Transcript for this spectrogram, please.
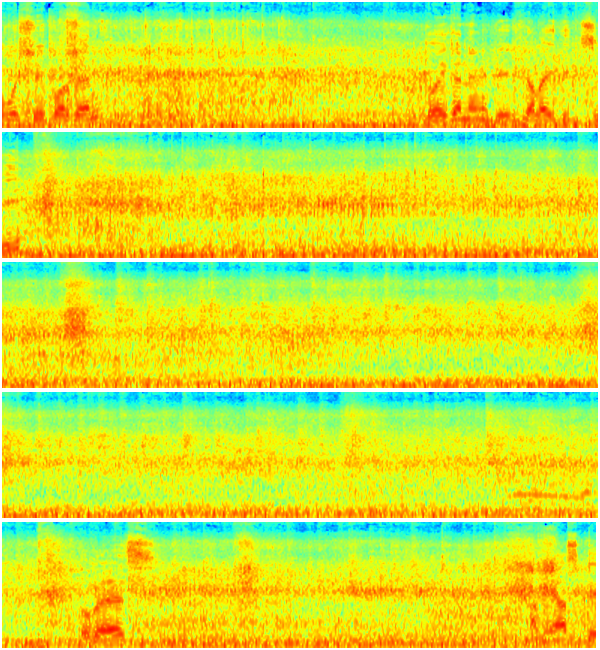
অবশ্যই করবেন। তো এখানে আমি বেজ ডালাই দিচ্ছি। তো গ্যাস আমি আজকে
